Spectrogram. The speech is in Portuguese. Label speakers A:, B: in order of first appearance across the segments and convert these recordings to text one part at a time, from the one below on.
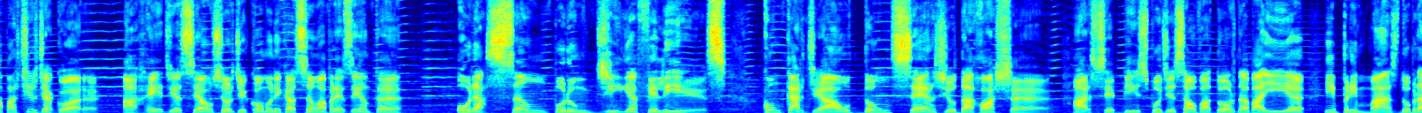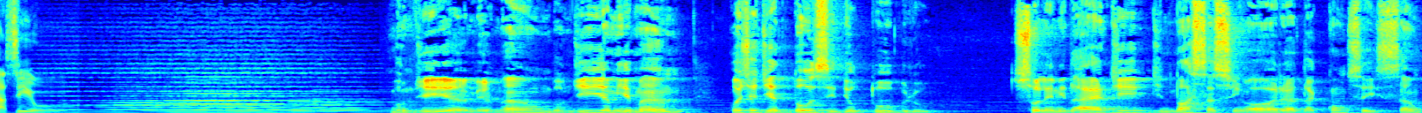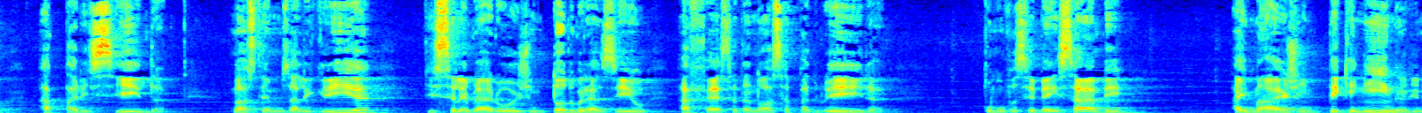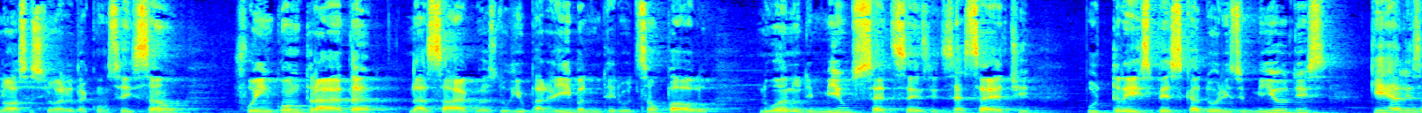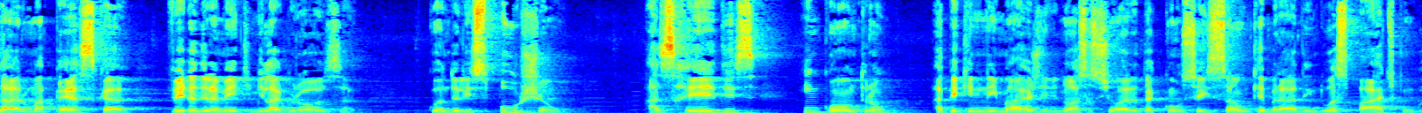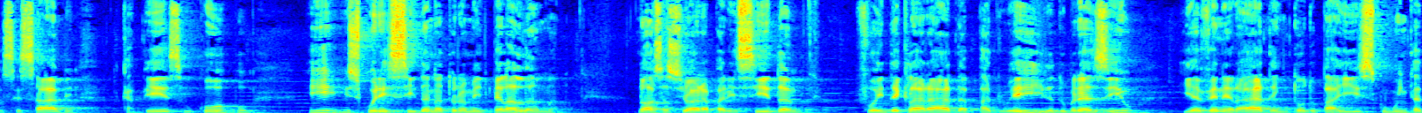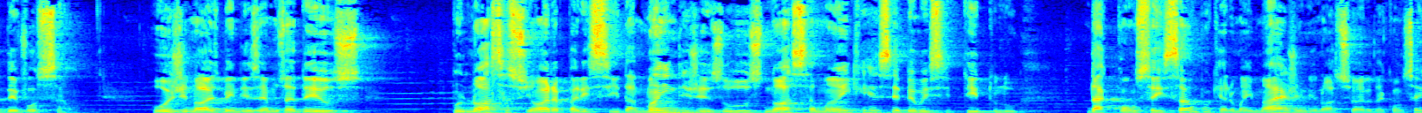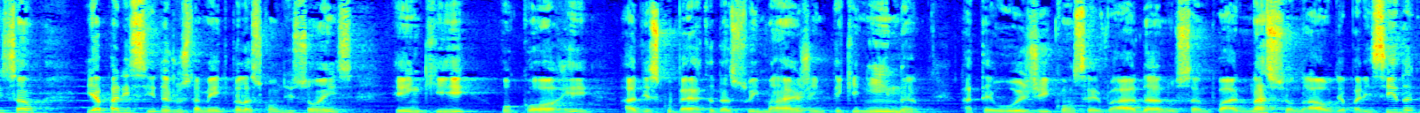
A: A partir de agora, a Rede Excelsior de Comunicação apresenta Oração por um Dia Feliz, com Cardeal Dom Sérgio da Rocha, Arcebispo de Salvador da Bahia e Primaz do Brasil.
B: Bom dia, meu irmão, bom dia, minha irmã. Hoje é dia 12 de outubro, solenidade de Nossa Senhora da Conceição Aparecida. Nós temos a alegria de celebrar hoje em todo o Brasil a festa da nossa padroeira. Como você bem sabe, a imagem pequenina de Nossa Senhora da Conceição foi encontrada nas águas do Rio Paraíba, no interior de São Paulo, no ano de 1717, por três pescadores humildes que realizaram uma pesca verdadeiramente milagrosa. Quando eles puxam as redes, encontram a pequenina imagem de Nossa Senhora da Conceição quebrada em duas partes, como você sabe, a cabeça, o corpo, e escurecida naturalmente pela lama. Nossa Senhora Aparecida foi declarada padroeira do Brasil e é venerada em todo o país com muita devoção. Hoje nós bendizemos a Deus por Nossa Senhora Aparecida, mãe de Jesus, nossa mãe, que recebeu esse título da Conceição, porque era uma imagem de Nossa Senhora da Conceição, e Aparecida justamente pelas condições em que ocorre a descoberta da sua imagem pequenina, até hoje conservada no Santuário Nacional de Aparecida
